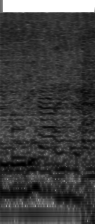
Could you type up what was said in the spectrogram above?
You tonight.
